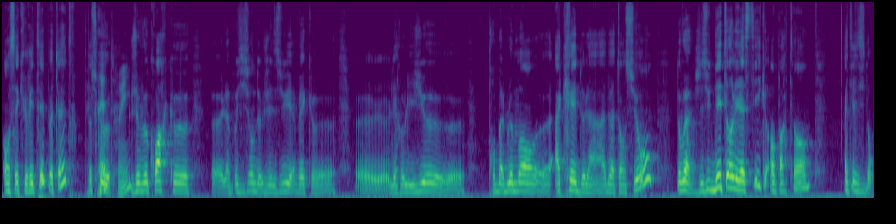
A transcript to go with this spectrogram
en sécurité peut-être, parce que je veux croire que la position de Jésus avec les religieux probablement à créer de la, de la tension. Donc voilà, Jésus détend l'élastique en partant à Sidon.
